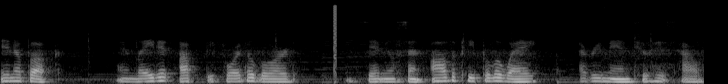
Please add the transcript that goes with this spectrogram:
in a book, and laid it up before the Lord. And Samuel sent all the people away, every man to his house.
